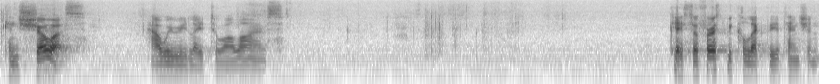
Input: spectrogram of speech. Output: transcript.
can show us how we relate to our lives. Okay, so first we collect the attention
